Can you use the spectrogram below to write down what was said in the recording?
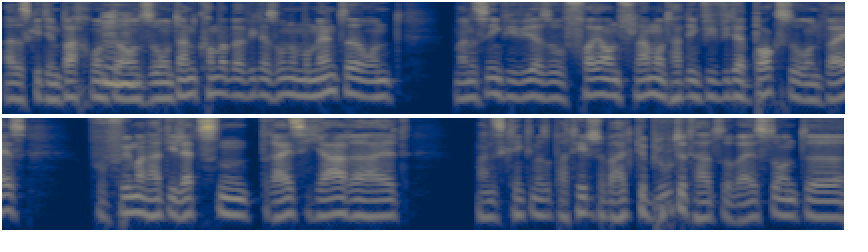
alles geht den Bach runter mhm. und so. Und dann kommen aber wieder so eine Momente und man ist irgendwie wieder so Feuer und Flamme und hat irgendwie wieder Bock so und weiß, wofür man halt die letzten 30 Jahre halt, man, es klingt immer so pathetisch, aber halt geblutet hat, so weißt du, und äh,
